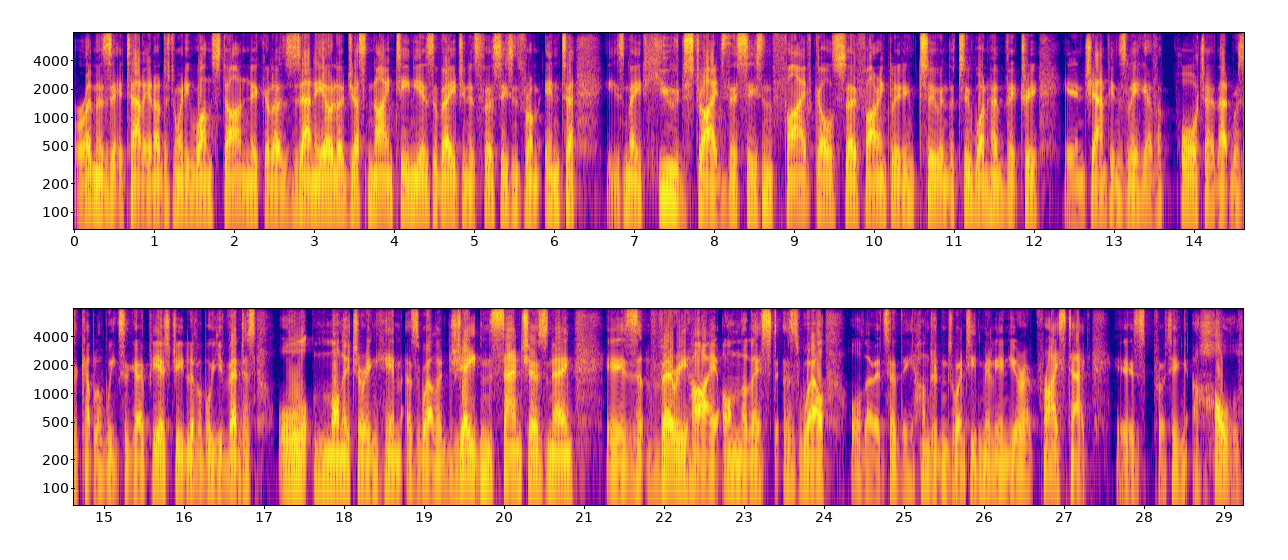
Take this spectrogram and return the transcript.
Roma's Italian under 21 star Nicola Zaniolo, just 19 years of age in his first season from Inter. He's made huge strides this season, five goals so far, including two in the 2 1 home victory in Champions League over Porto. That was a couple of weeks ago. PSG, Liverpool, Juventus all monitoring him as well. And Jadon Sancho's name is very high on the list as well, although it said the 120 million euro price tag is putting a hold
